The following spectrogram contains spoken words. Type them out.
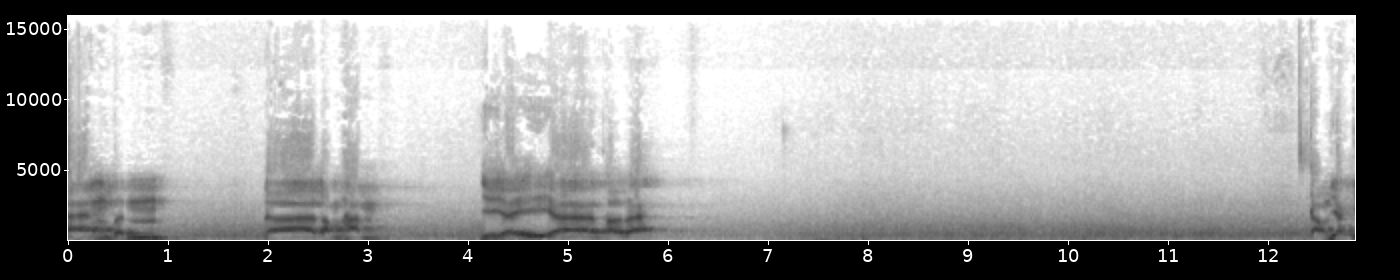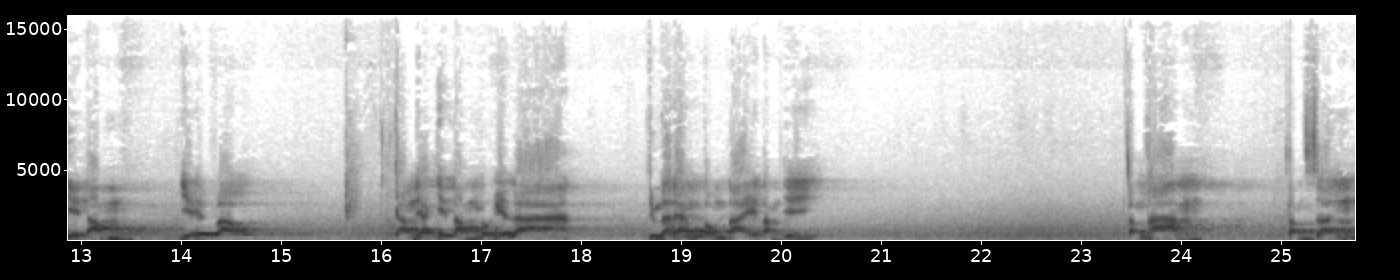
An tịnh à, tâm hành vì ấy à, thở ra. Cảm giác về tâm dễ hít vào cảm giác về tâm có nghĩa là chúng ta đang tồn tại tâm gì tâm tham tâm sân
